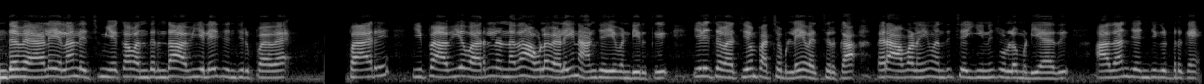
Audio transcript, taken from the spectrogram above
இந்த வேலையெல்லாம் லட்சுமி அக்கா வந்திருந்தா அவியலே செஞ்சிருப்பாவ. பாரு இப்ப அவிய வரலன்னா தான் அவ்வளோ வேலையும் நான் செய்ய வேண்டியிருக்கு. இழுத்த வச்சியும் பச்சை பிள்ளைய வச்சிருக்கா. வேற அவளையும் வந்து செய்யன்னு சொல்ல முடியாது. அதான் செஞ்சுக்கிட்டு இருக்கேன்.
